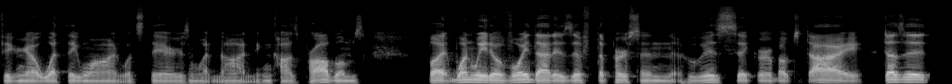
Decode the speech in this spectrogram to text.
figuring out what they want what's theirs and whatnot and it can cause problems but one way to avoid that is if the person who is sick or about to die does it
